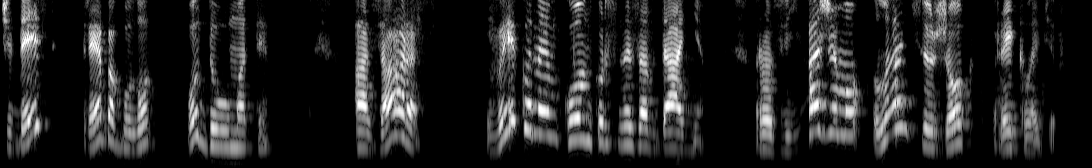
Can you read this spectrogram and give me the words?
Чи десь треба було подумати? А зараз виконаємо конкурсне завдання. Розв'яжемо ланцюжок прикладів.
